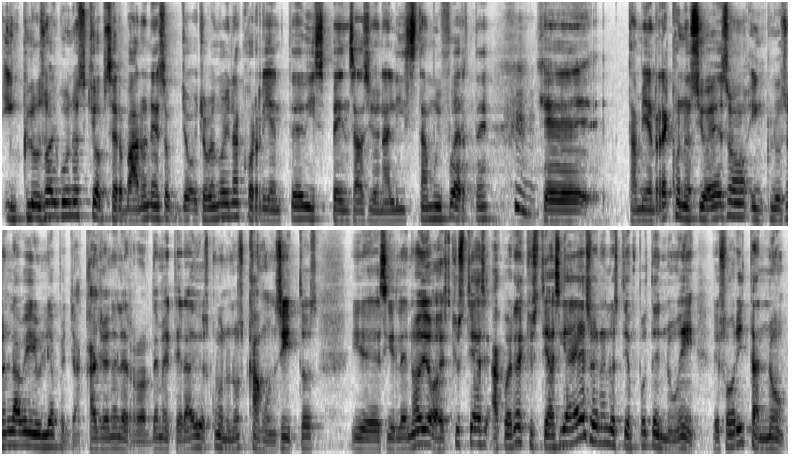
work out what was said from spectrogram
incluso algunos que observaron eso, yo, yo vengo de una corriente dispensacionalista muy fuerte, que también reconoció eso, incluso en la Biblia, pues ya cayó en el error de meter a Dios como en unos cajoncitos y de decirle, no, Dios, es que usted, acuérdate que usted hacía eso, eran los tiempos de Noé, eso ahorita no,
